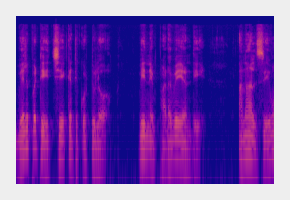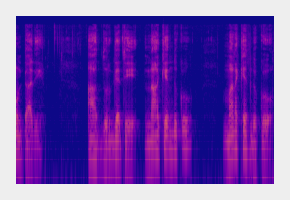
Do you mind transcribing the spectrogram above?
వెలుపటి చీకటి కొట్టులో వీన్ని పడవేయండి అనాల్సి ఉంటుంది. ఆ దుర్గతి నాకెందుకు? మనకెందుకు?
